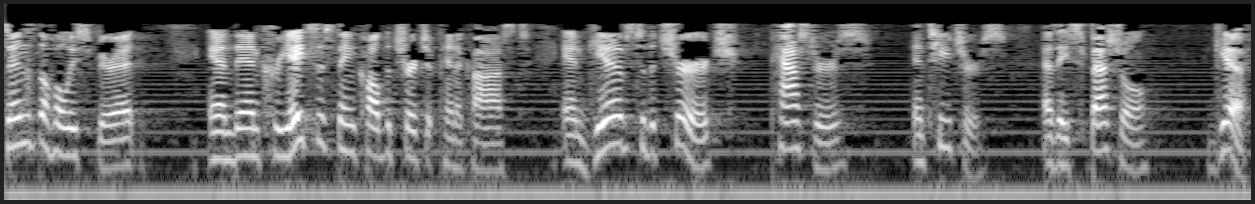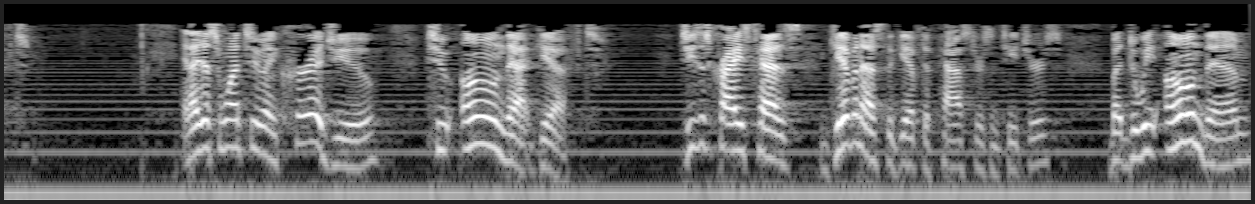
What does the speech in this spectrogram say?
sends the Holy Spirit, and then creates this thing called the church at Pentecost and gives to the church pastors and teachers as a special gift. And I just want to encourage you to own that gift. Jesus Christ has given us the gift of pastors and teachers, but do we own them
